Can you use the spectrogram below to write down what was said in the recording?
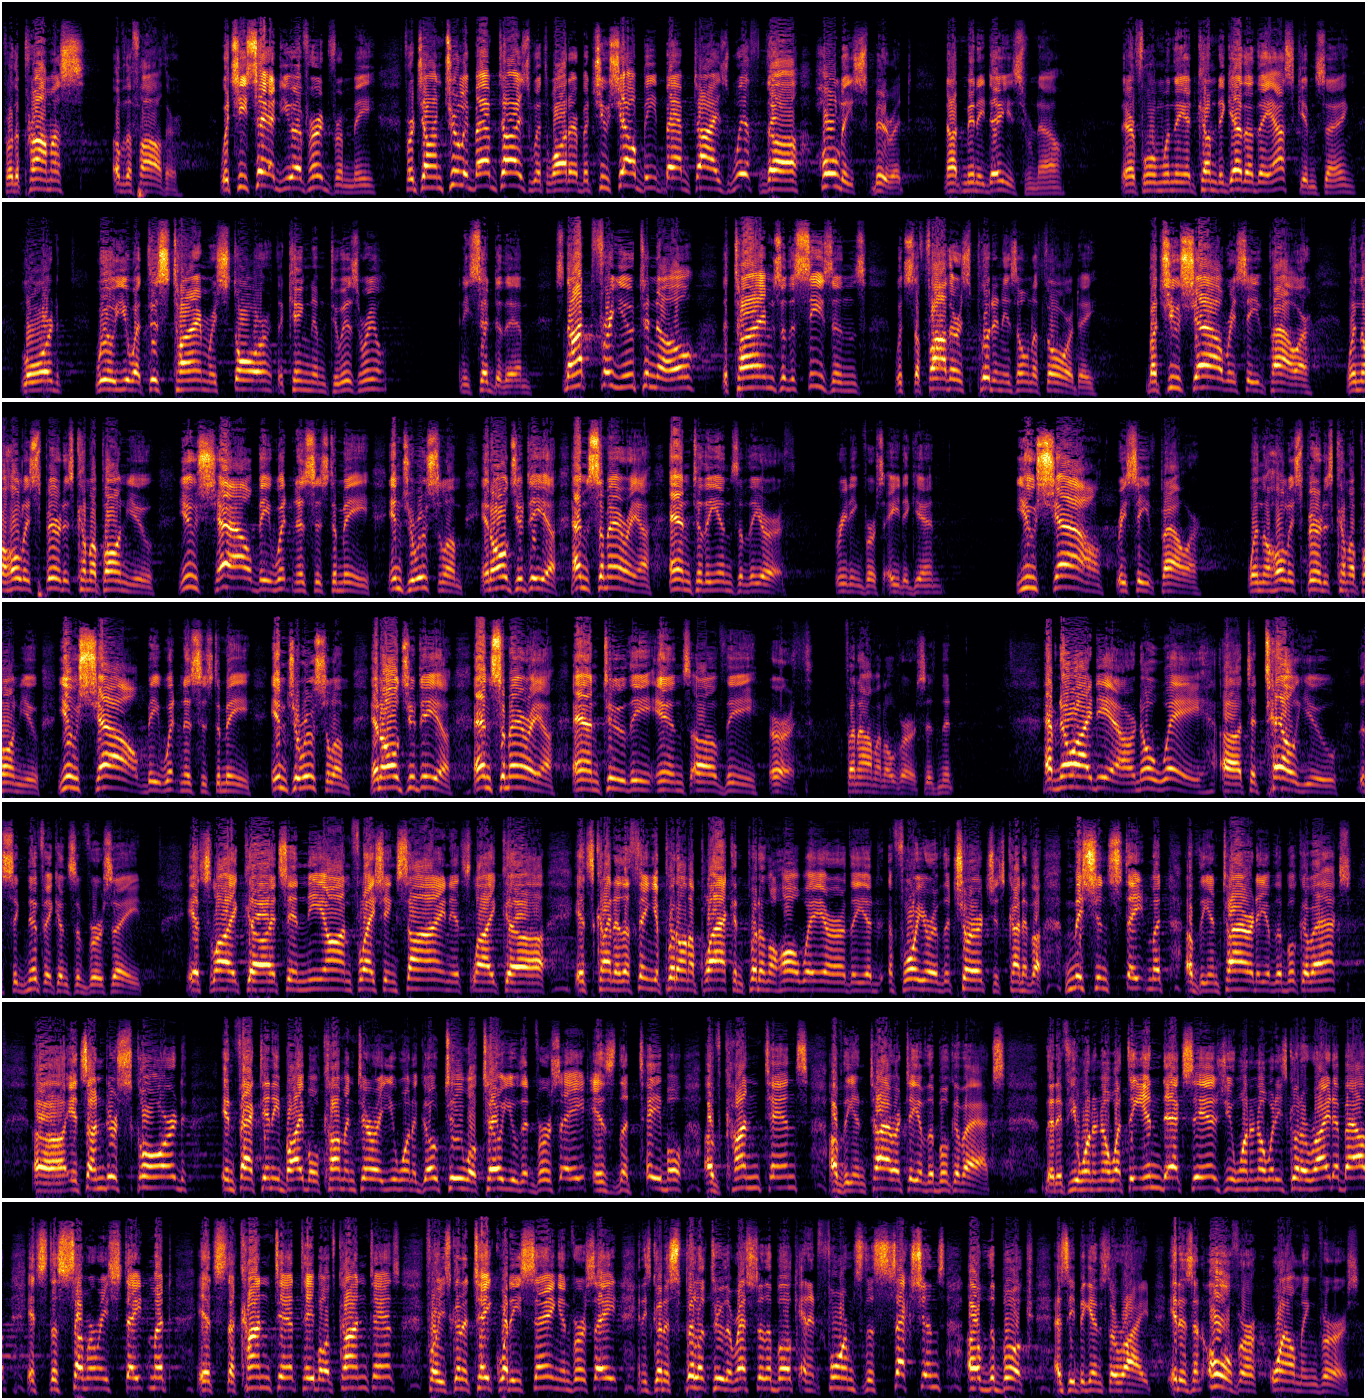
for the promise of the Father, which he said, You have heard from me. For John truly baptized with water, but you shall be baptized with the Holy Spirit not many days from now. Therefore, when they had come together, they asked him, saying, Lord, will you at this time restore the kingdom to Israel? And he said to them, It's not for you to know the times or the seasons which the Father has put in his own authority, but you shall receive power when the Holy Spirit has come upon you. You shall be witnesses to me in Jerusalem, in all Judea and Samaria, and to the ends of the earth. Reading verse 8 again. You shall receive power when the Holy Spirit has come upon you. You shall be witnesses to me in Jerusalem, in all Judea and Samaria, and to the ends of the earth. Phenomenal verse, isn't it? Have no idea or no way uh, to tell you the significance of verse 8. It's like uh, it's in neon flashing sign. It's like uh, it's kind of the thing you put on a plaque and put in the hallway or the uh, foyer of the church. It's kind of a mission statement of the entirety of the book of Acts. Uh, it's underscored. In fact, any Bible commentary you want to go to will tell you that verse 8 is the table of contents of the entirety of the book of Acts. That if you want to know what the index is, you want to know what he's going to write about, it's the summary statement, it's the content, table of contents, for he's going to take what he's saying in verse 8 and he's going to spill it through the rest of the book, and it forms the sections of the book as he begins to write. It is an overwhelming verse.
